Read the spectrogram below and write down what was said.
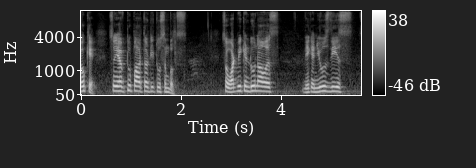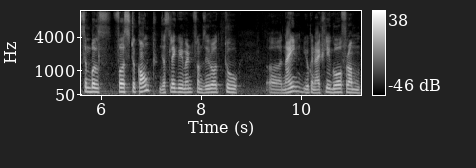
okay. So, you have 2 power 32 symbols. So, what we can do now is we can use these symbols first to count just like we went from 0 to uh, 9 you can actually go from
